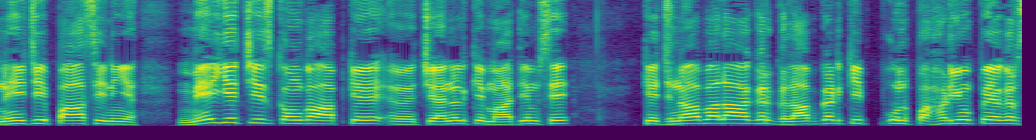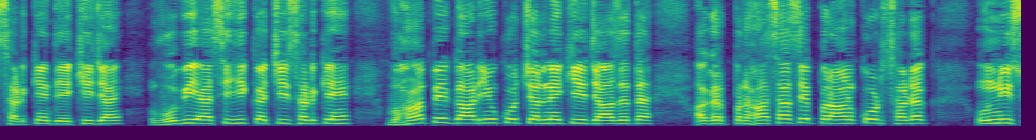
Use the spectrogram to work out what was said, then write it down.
नहीं जी पास ही नहीं है। मैं ये चीज़ कहूँगा आपके चैनल के माध्यम से कि जनाब वाला अगर गुलाबगढ़ की उन पहाड़ियों पे अगर सड़कें देखी जाएँ, वो भी ऐसी ही कच्ची सड़कें हैं। वहाँ पे गाड़ियों को चलने की इजाज़त है। अगर पन्हासा से परानकोट सड़क उन्नीस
